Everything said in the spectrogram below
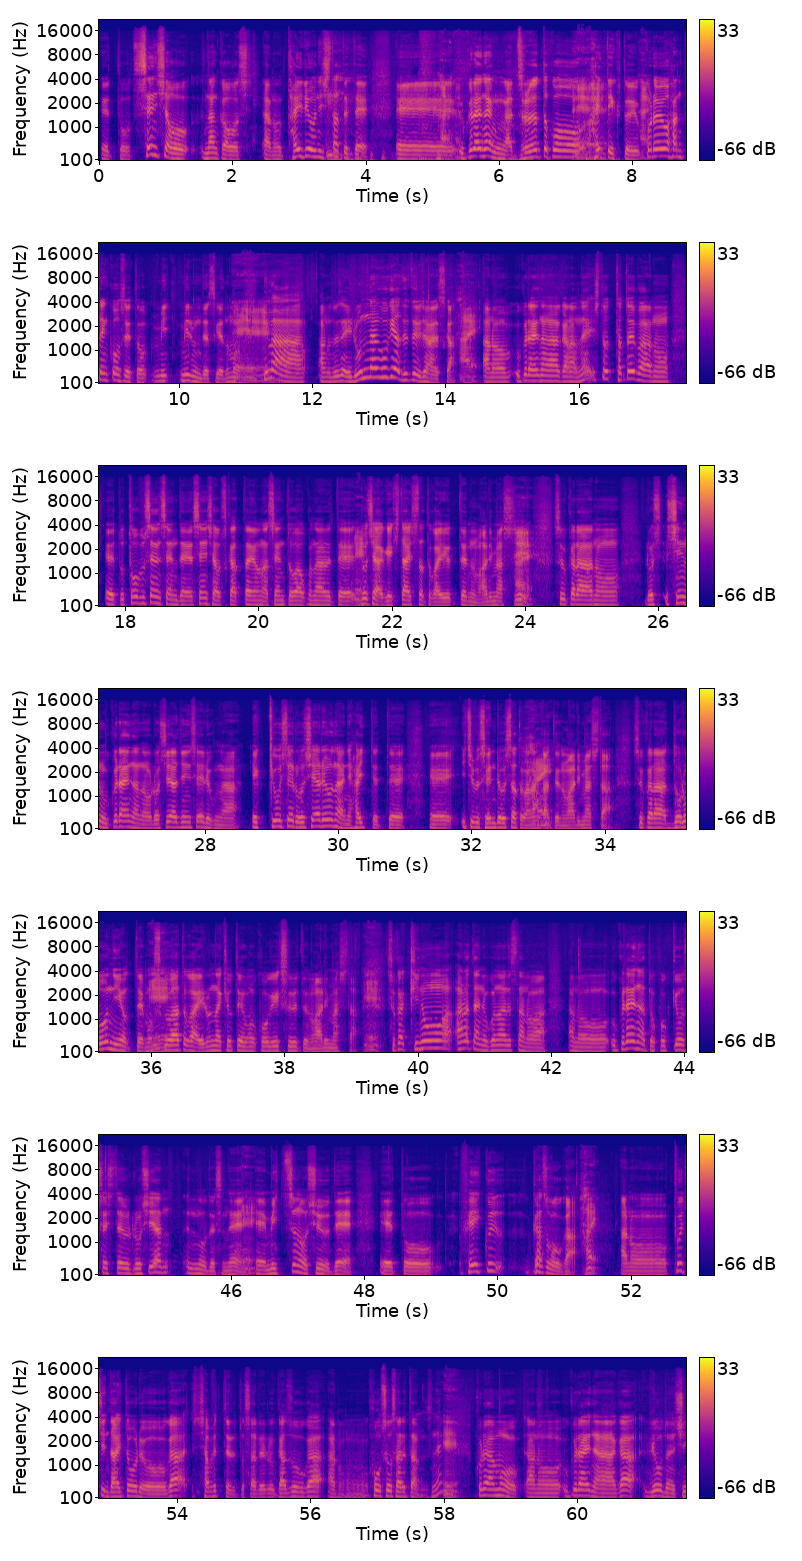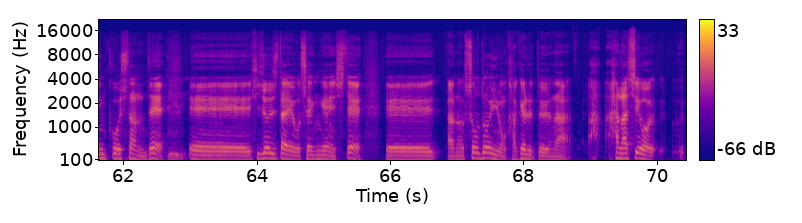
えっと、戦車をなんかをあの大量に仕立てて、えー、ウクライナ軍がずっとこう入っていくという、これを反転攻勢と見見るんですけれども、今あの、ね、いろんな動きが出てるじゃないですか、はい、あのウクライナ側からね、人例えばあの、えーと、東部戦線で戦車を使ったような戦闘が行われて、ロシアが撃退したとか言ってるのもありますし、はい、それからあのロシ親ウクライナのロシア人勢力が越境してロシア領内に入っていって、えー、一部占領したとかなんかっていうのもありました、はい、それからドローンによってモスクワとかいろんな拠点を攻撃するというのもありました、えー、それから昨日新たに行われてたのはあのウクライナと国境を接しているロシアのですね、えー、えー、3つの州で、えーと、フェイク画像が、はいあのプーチン大統領が喋ってるとされる画像があの放送されたんですね、ええ、これはもうあのウクライナが領土に侵攻したんで、うん、えー、非常事態を宣言して、えー、あの総動員をかけるというような話を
